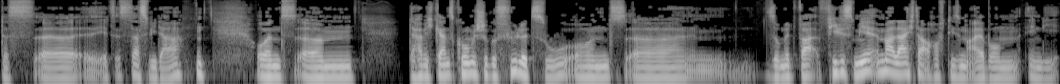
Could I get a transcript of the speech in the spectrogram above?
Das, äh, jetzt ist das wieder. Und ähm, da habe ich ganz komische Gefühle zu und äh, somit war, fiel es mir immer leichter, auch auf diesem Album in die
